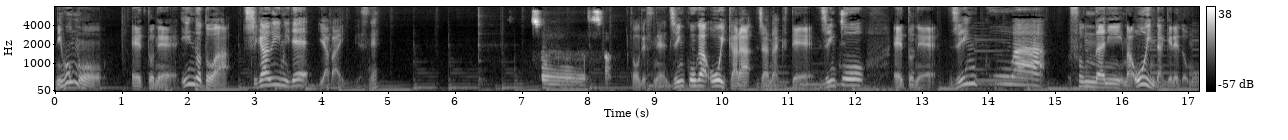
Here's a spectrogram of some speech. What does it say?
日本も、えっとね、インドとは違う意味でやばいですね。そうですか。そうですね。人口が多いからじゃなくて、人口、えっとね、人口はそんなに、まあ多いんだけれども、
